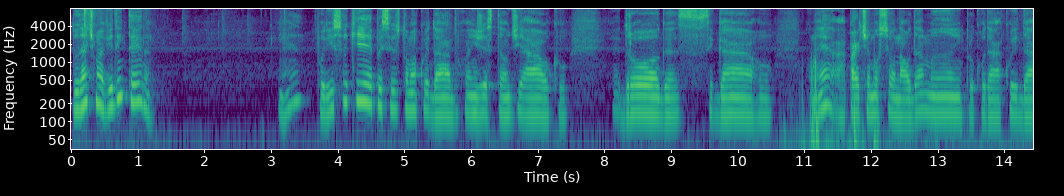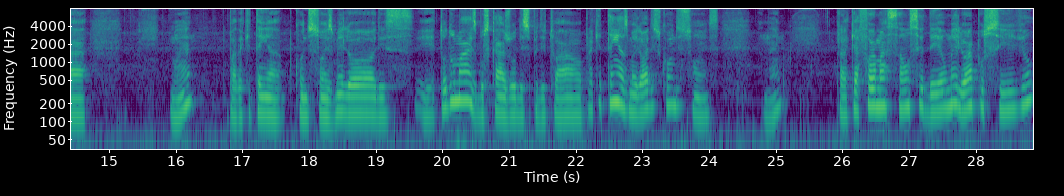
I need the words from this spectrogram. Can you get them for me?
durante uma vida inteira. Né? Por isso é que é preciso tomar cuidado com a ingestão de álcool, drogas, cigarro, né? a parte emocional da mãe, procurar cuidar, né? para que tenha condições melhores e tudo mais, buscar ajuda espiritual, para que tenha as melhores condições, né? para que a formação se dê o melhor possível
